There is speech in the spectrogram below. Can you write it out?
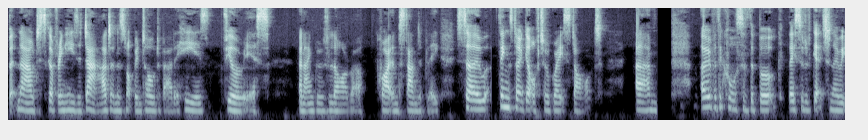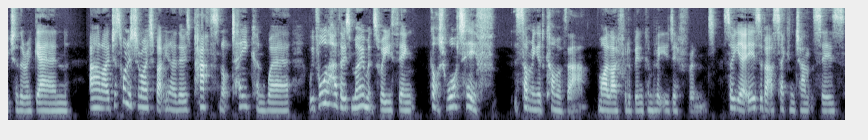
But now discovering he's a dad and has not been told about it, he is furious and angry with Lara quite understandably. So things don't get off to a great start. Um, over the course of the book, they sort of get to know each other again. And I just wanted to write about, you know, those paths not taken where we've all had those moments where you think, gosh, what if something had come of that? My life would have been completely different. So, yeah, it is about second chances.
